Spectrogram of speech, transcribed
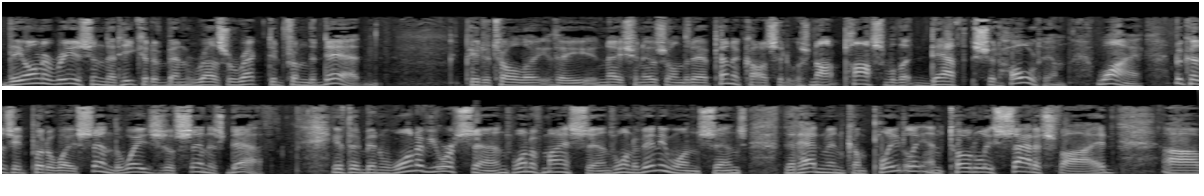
The only reason that he could have been resurrected from the dead Peter told the, the nation Israel on the day of Pentecost that it was not possible that death should hold him. Why? Because he'd put away sin. The wages of sin is death. If there'd been one of your sins, one of my sins, one of anyone's sins that hadn't been completely and totally satisfied uh,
